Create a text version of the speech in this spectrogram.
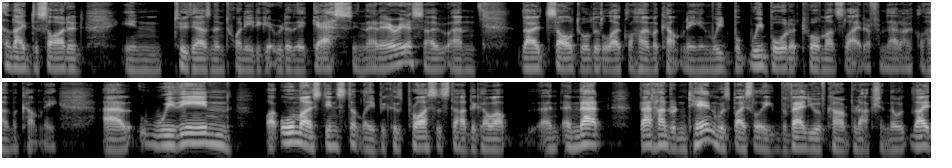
And they decided in 2020 to get rid of their gas in that area. So um, they'd sold to a little Oklahoma company, and we we bought it 12 months later from that Oklahoma company. Uh, within like almost instantly, because prices started to go up, and, and that that 110 was basically the value of current production. They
